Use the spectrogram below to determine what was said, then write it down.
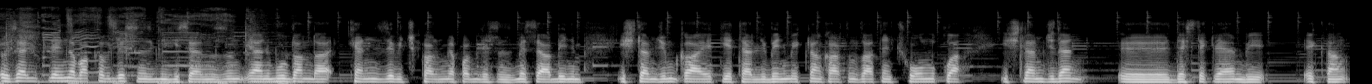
özelliklerine bakabilirsiniz bilgisayarınızın. Yani buradan da kendinize bir çıkarım yapabilirsiniz. Mesela benim işlemcim gayet yeterli. Benim ekran kartım zaten çoğunlukla işlemciden e, destekleyen bir ekran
